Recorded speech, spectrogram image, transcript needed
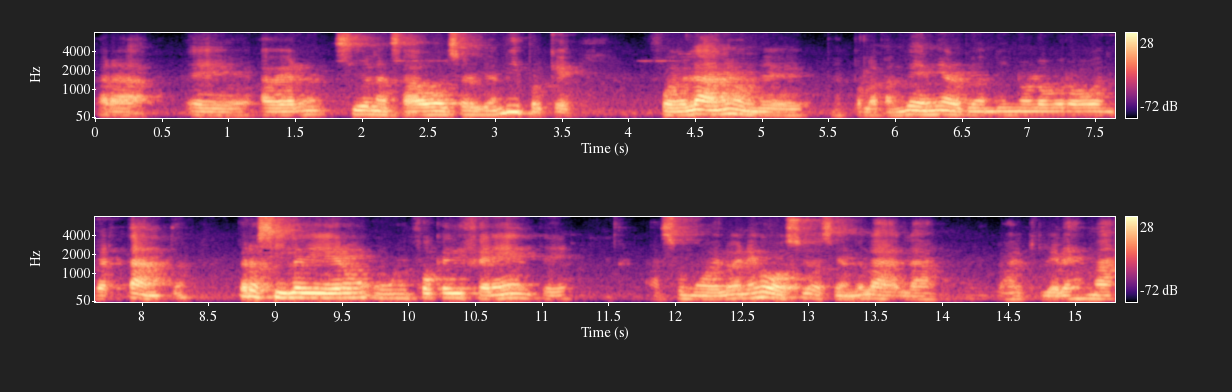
para eh, haber sido lanzado a bolsa Airbnb porque fue el año donde por la pandemia Airbnb no logró vender tanto, pero sí le dieron un enfoque diferente a su modelo de negocio, haciendo los alquileres más,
